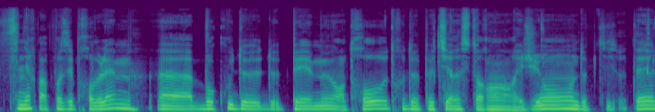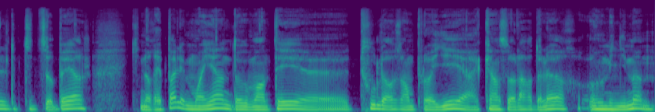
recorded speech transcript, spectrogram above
finir par poser problème à beaucoup de, PME, entre autres, de petits restaurants en région, de petits hôtels, de petites auberges, qui n'auraient pas les moyens d'augmenter euh, tous leurs employés à 15 dollars de l'heure au minimum.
